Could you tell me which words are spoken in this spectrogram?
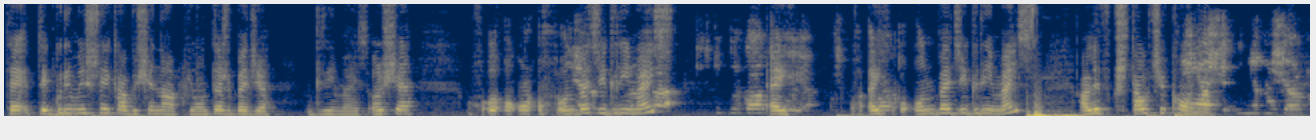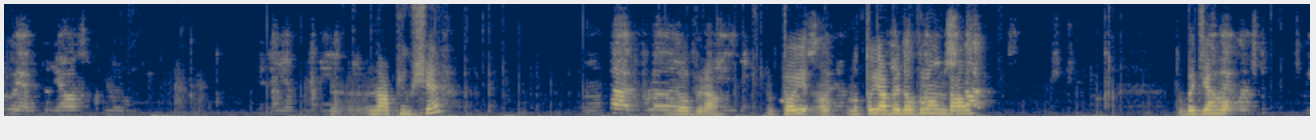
Te, te Shake'a by się napił, on też będzie Grimace. On się, o, o, o, on Nie, będzie Grimace, Ej. ej, on będzie Grimace, ale w kształcie konia. No. Napił się? Mm, Tak. Dobra. No to, je, no, no to ja będę nim oglądał, ślady. to będziemy, Dawaj, włącz drzwi.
